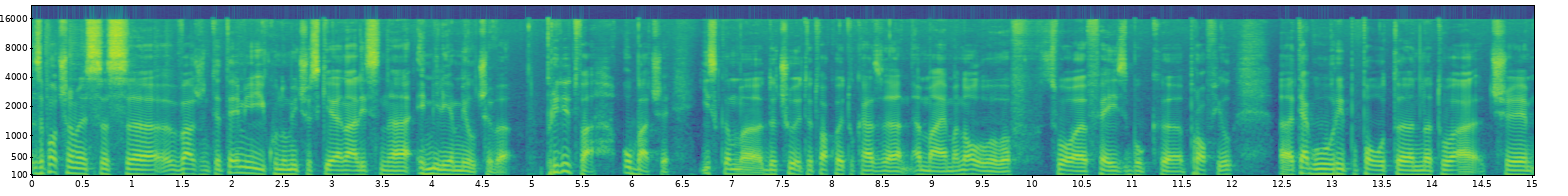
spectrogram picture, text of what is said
Започваме с важните теми. Економическия анализ на Емилия Милчева. Преди това, обаче, искам да чуете това, което каза Майя Манолова в своя фейсбук профил. Тя говори по повод на това, че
